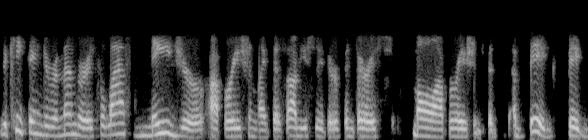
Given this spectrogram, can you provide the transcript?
the key thing to remember is the last major operation like this. Obviously, there have been various small operations, but a big, big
